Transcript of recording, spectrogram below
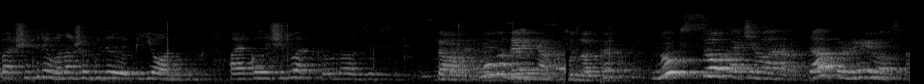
перші три, вона вже буде п'яна. А коли четверта, то вона зовсім. Так, молодець. Будь ласка. Ну все, кочевара, допрыгался.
